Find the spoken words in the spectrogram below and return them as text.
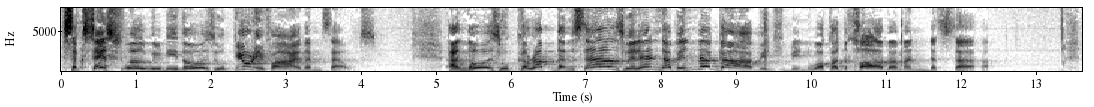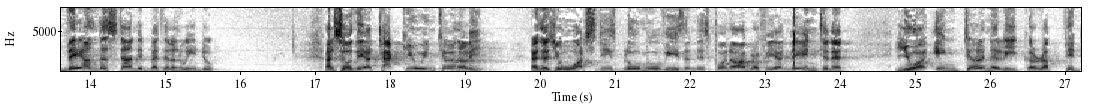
Successful will be those who purify themselves. And those who corrupt themselves will end up in the garbage bin. وَقَدْ خَابَ مَنْ دَسَّاهَا They understand it better than we do. And so they attack you internally. And as you watch these blue movies and this pornography and the internet, you are internally corrupted.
